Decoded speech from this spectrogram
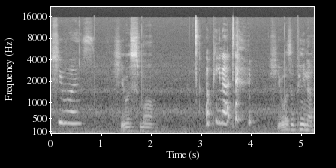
She was She was small. a peanut. She was a peanut.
